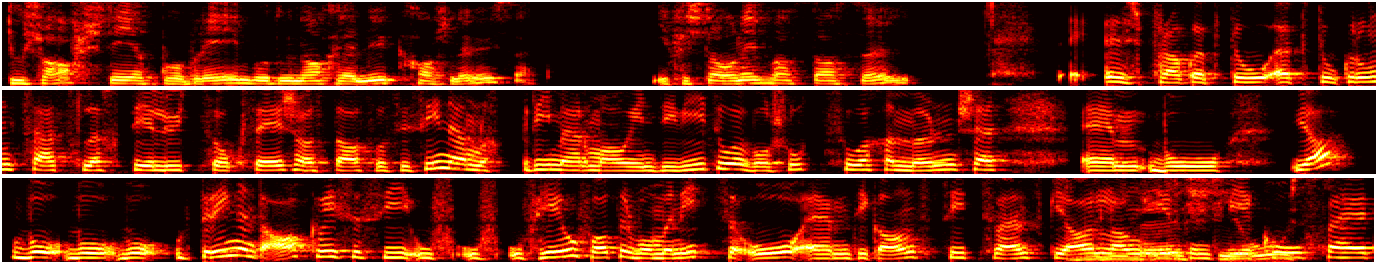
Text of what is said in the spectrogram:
du schaffst dir ein Problem, das du nachher nicht kannst lösen kannst. Ich verstehe nicht, was das soll. Es ist die Frage, ob du, ob du grundsätzlich die Leute so siehst als das, was sie sind, nämlich primär mal Individuen, die Schutz suchen, Menschen, ähm, wo, ja, wo, wo, wo dringend angewiesen sind auf, auf, auf Hilfe, oder? Wo man jetzt auch, ähm, die ganze Zeit 20 Jahre lang irgendwie geholfen hat.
